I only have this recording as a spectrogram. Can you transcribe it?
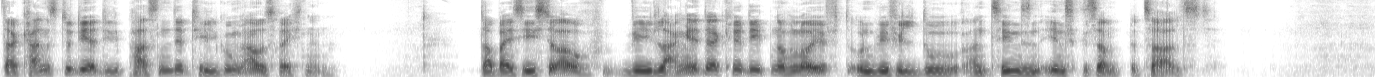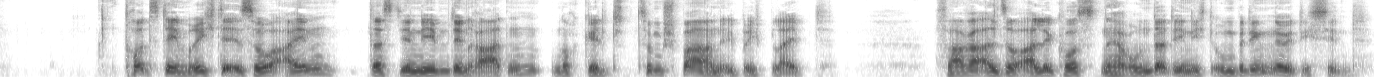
da kannst du dir die passende Tilgung ausrechnen. Dabei siehst du auch, wie lange der Kredit noch läuft und wie viel du an Zinsen insgesamt bezahlst. Trotzdem richte es so ein, dass dir neben den Raten noch Geld zum Sparen übrig bleibt. Fahre also alle Kosten herunter, die nicht unbedingt nötig sind.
